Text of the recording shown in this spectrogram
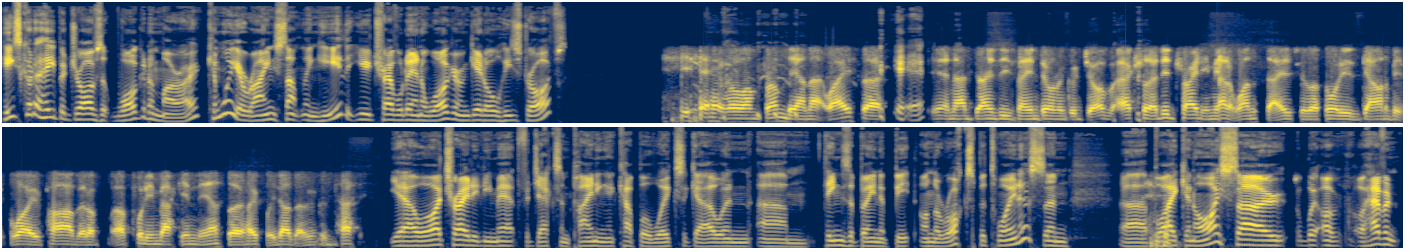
He's got a heap of drives at Wagga tomorrow. Can we arrange something here that you travel down to Wagga and get all his drives? Yeah, well, I'm from down that way, so yeah. yeah. No, Jonesy's been doing a good job. Actually, I did trade him out at one stage because I thought he was going a bit below par, but I, I put him back in now, so hopefully he does have a good day. Yeah, well, I traded him out for Jackson Painting a couple of weeks ago, and um, things have been a bit on the rocks between us and uh, Blake and I. So I, I haven't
